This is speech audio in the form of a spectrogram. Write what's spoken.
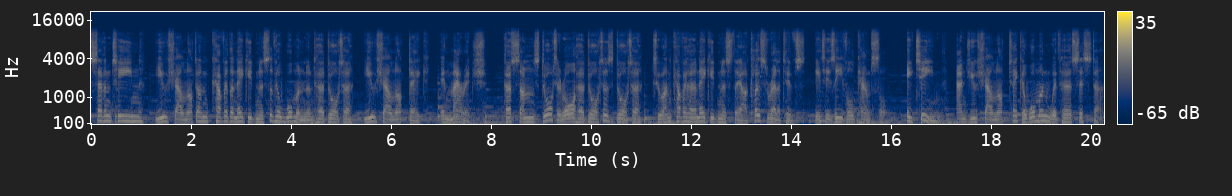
17. You shall not uncover the nakedness of a woman and her daughter, you shall not take, in marriage, her son's daughter or her daughter's daughter, to uncover her nakedness they are close relatives, it is evil counsel. 18. And you shall not take a woman with her sister,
